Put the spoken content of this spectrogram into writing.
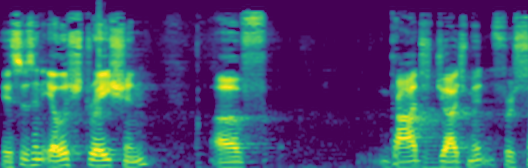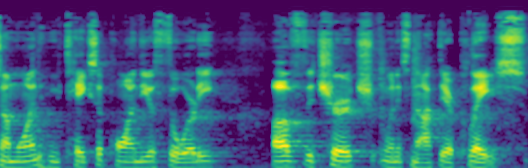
This is an illustration of God's judgment for someone who takes upon the authority of the church when it's not their place.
